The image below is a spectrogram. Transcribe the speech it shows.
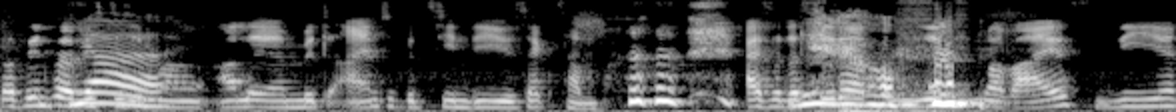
Ist auf jeden Fall ja. wichtig, immer alle mit einzubeziehen, die Sex haben. also, dass jeder von jedem immer weiß, wie,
